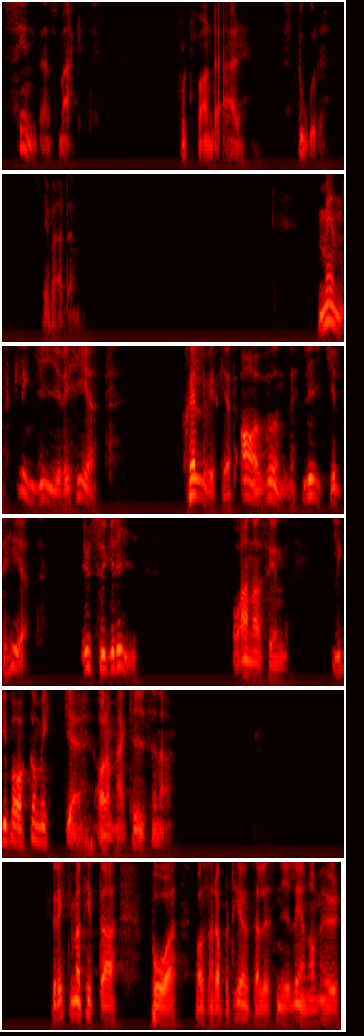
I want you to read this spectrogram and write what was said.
syndens makt fortfarande är stor i världen. Mänsklig girighet, själviskhet, avund, likgiltighet, utsugeri och annan synd ligger bakom mycket av de här kriserna. Det räcker med att titta på vad som rapporterats alldeles nyligen om hur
